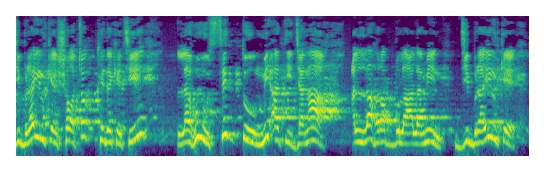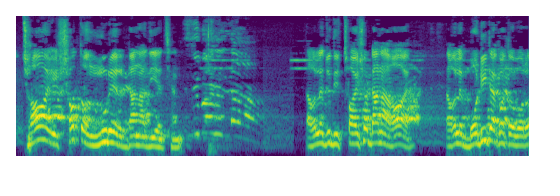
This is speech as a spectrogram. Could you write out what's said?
জিব্রাইলকে স্বচক্ষে দেখেছি, লাহু সিদ্দু মিয়াতি জানা। আল্লাহ রাব্বুল আলামিন জিব্রাইলকে ছয় শত নূরের ডানা দিয়েছেন। তাহলে যদি ছয়শো ডানা হয়, তাহলে বডিটা কত বড়?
